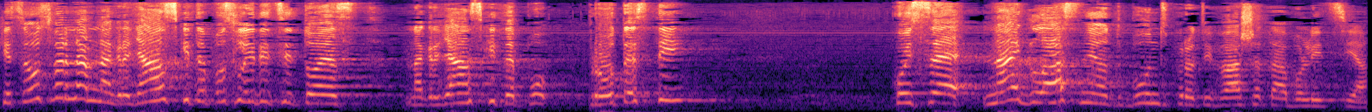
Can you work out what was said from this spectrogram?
Ке се осврнам на граѓанските последици, тоест на граѓанските протести, кои се најгласниот бунт против вашата аболиција.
